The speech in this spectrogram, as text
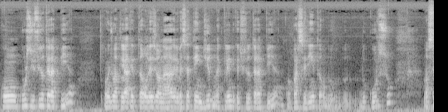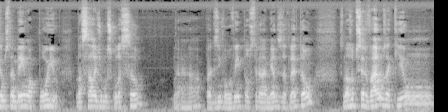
com o curso de fisioterapia, onde o atleta então lesionado ele vai ser atendido na clínica de fisioterapia, com a parceria então do, do, do curso. Nós temos também um apoio na sala de musculação, né, para desenvolver então os treinamentos dos atletas. Então, se nós observarmos aqui um,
